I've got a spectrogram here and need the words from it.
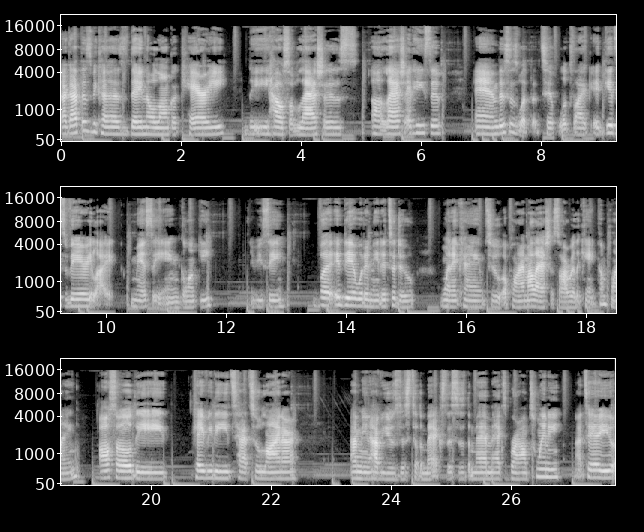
I got this because they no longer carry the House of Lashes uh, lash adhesive. And this is what the tip looks like. It gets very like messy and glunky, if you see. But it did what it needed to do when it came to applying my lashes, so I really can't complain. Also, the KVD tattoo liner. I mean, I've used this to the max. This is the Mad Max Brown 20. I tell you,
